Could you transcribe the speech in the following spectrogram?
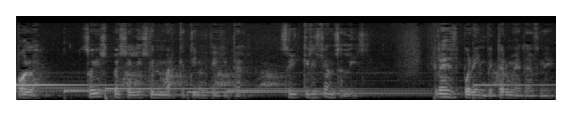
Hola, soy especialista en marketing digital. Soy Cristian Solís. Gracias por invitarme, Dafne.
